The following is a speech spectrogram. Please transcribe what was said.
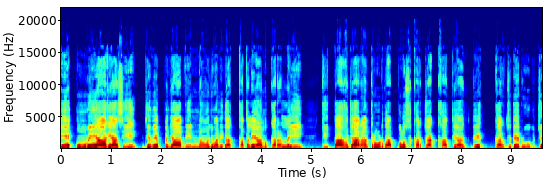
ਇਹ ਉਵੇਂ ਆ ਗਿਆ ਸੀ ਜਿਵੇਂ ਪੰਜਾਬ ਦੀ ਨੌਜਵਾਨੀ ਦਾ ਕਤਲੇਆਮ ਕਰਨ ਲਈ ਕੀਤਾ ਹਜ਼ਾਰਾਂ ਕਰੋੜ ਦਾ ਪੁਲਿਸ ਖਰਚਾ ਖਾਤਿਆਂ ਦੇ ਕਰਜ਼ ਦੇ ਰੂਪ 'ਚ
